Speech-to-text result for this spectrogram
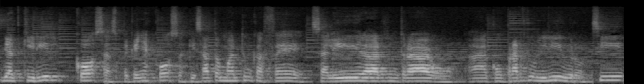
de adquirir cosas, pequeñas cosas, quizá tomarte un café, salir a darte un trago, a comprarte un libro. Si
